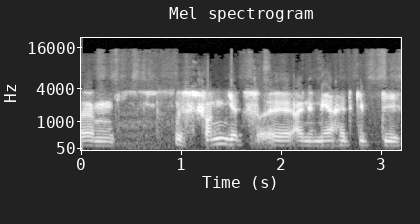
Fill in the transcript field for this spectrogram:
ähm, es schon jetzt äh, eine Mehrheit gibt, die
